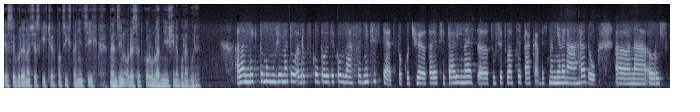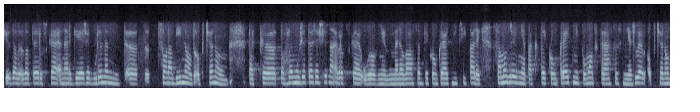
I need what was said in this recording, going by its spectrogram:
jestli bude na českých čerpacích stanicích benzín o 10 korun levnější nebo nebude. Ale my k tomu můžeme tou evropskou politikou zásadně přispět, pokud eh, tady připravíme eh, tu situaci tak, aby jsme měli náhradu eh, na rusky, za, za té ruské energie, že budeme mít co nabídnout občanům, tak tohle můžete řešit na evropské úrovni. Jmenovala jsem ty konkrétní případy. Samozřejmě pak ty konkrétní pomoc, která se směřuje občanům,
